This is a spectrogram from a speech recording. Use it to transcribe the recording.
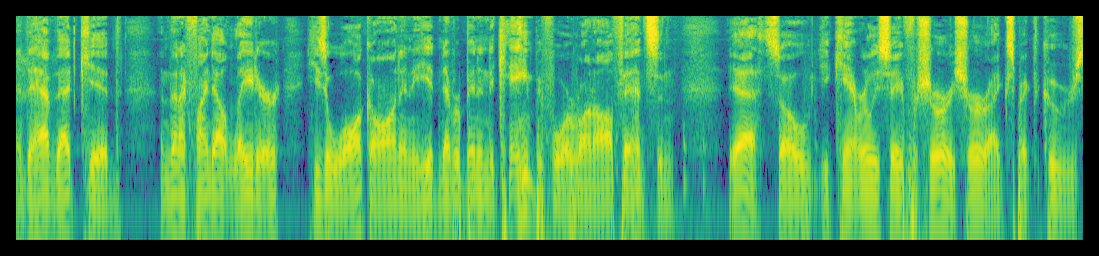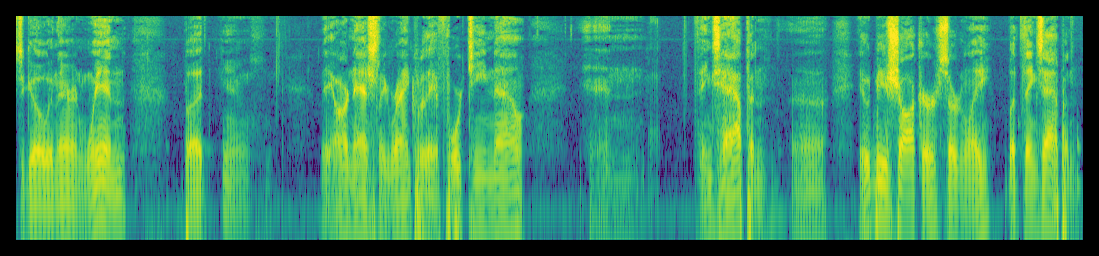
And to have that kid – and then I find out later he's a walk on and he had never been in the game before on offense. And yeah, so you can't really say for sure. Sure, I expect the Cougars to go in there and win, but you know, they are nationally ranked where they have 14 now, and things happen. Uh, it would be a shocker, certainly, but things happen.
